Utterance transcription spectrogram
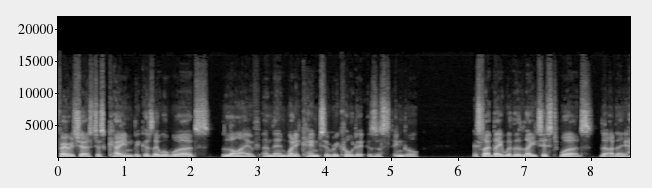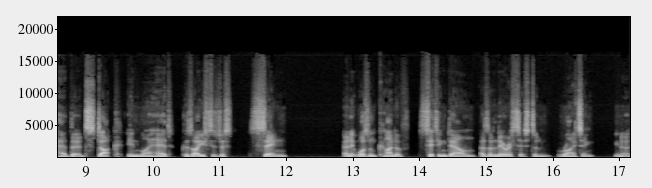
favorite shirts just came because there were words live, and then when it came to record it as a single, it's like they were the latest words that they had that had stuck in my head because I used to just sing, and it wasn't kind of sitting down as a lyricist and writing. You know,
